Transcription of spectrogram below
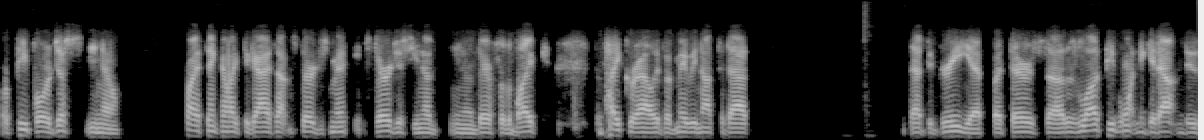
where people are just you know probably thinking like the guys out in Sturgis, Sturgis, you know, you know, there for the bike, the bike rally, but maybe not to that that degree yet. But there's uh, there's a lot of people wanting to get out and do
